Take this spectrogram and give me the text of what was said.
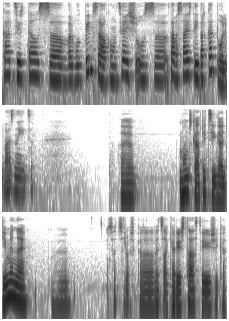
Kāds ir tavs varbūt pirmsākuma ceļš uz tava saistību ar katoļu baznīcu? Mums kā ticīgā ģimenē, es atceros, ka vecāki arī ir stāstījuši, ka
